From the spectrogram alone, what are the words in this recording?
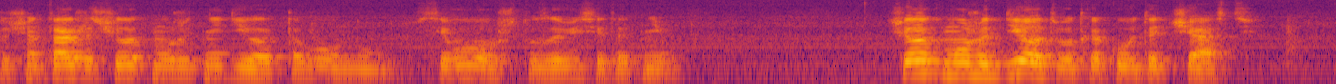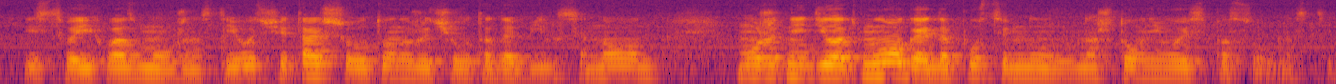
Точно так же человек может не делать того, ну, всего, что зависит от него. Человек может делать вот какую-то часть из своих возможностей, и вот считать, что вот он уже чего-то добился, но он может не делать многое, допустим, ну, на что у него есть способности.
